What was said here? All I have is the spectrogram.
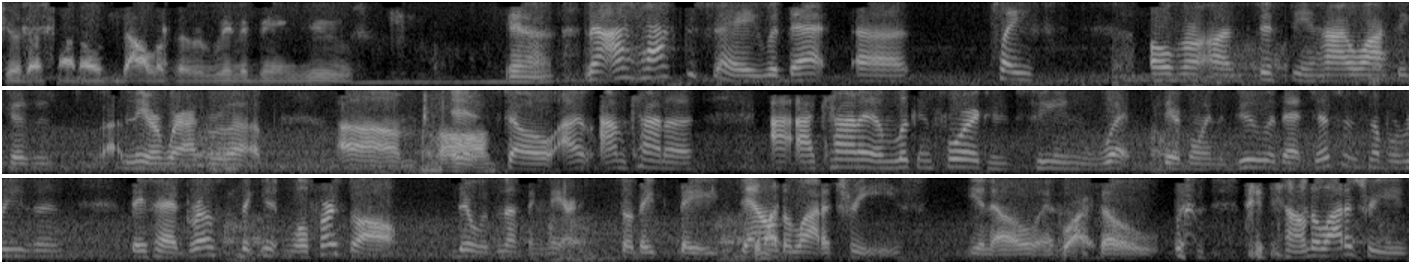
sure that's how those dollars are really being used. Yeah. Now I have to say, with that uh, place over on 50 in Hiawassee, because it's near where I grew up, um, Uh-huh. and so I, I'm kind of, I, I kind of am looking forward to seeing what they're going to do with that. Just for the simple reason, they've had growth. Well, first of all, there was nothing there, so they they downed a lot of trees, you know, and Right. so they downed a lot of trees.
